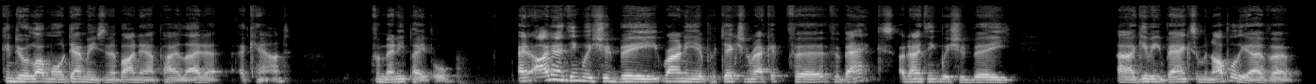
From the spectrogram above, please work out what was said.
can do a lot more damage than a buy now, pay later account for many people. And I don't think we should be running a protection racket for, for banks. I don't think we should be uh, giving banks a monopoly over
